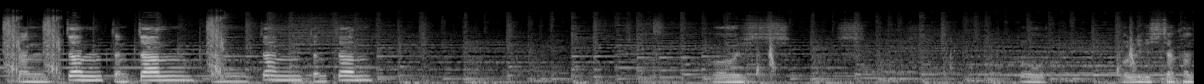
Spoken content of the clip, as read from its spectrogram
짠짠 짠짠 짠짠 짠짠. 어이씨. 또 놀리기 시작한.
